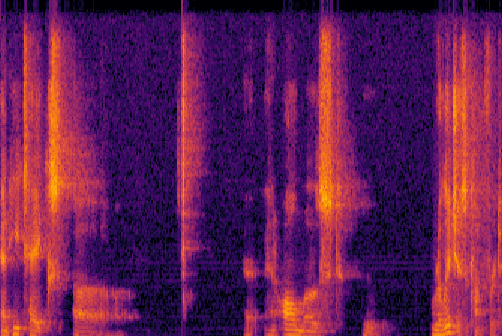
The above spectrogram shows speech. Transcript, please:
and he takes uh, an almost religious comfort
